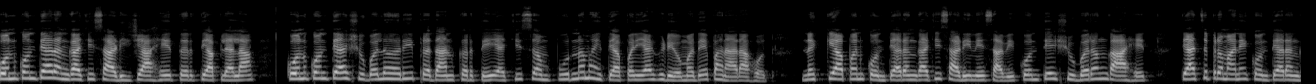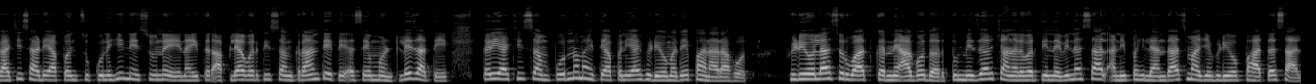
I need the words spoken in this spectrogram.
कोणकोणत्या रंगाची साडी जी आहे तर ती आपल्याला कोणकोणत्या शुभलहरी प्रदान करते याची संपूर्ण माहिती आपण या व्हिडिओमध्ये पाहणार आहोत. नक्की आपण कोणत्या रंगाची साडी नेसावी कोणते शुभ रंग आहेत त्याचप्रमाणे कोणत्या रंगाची साडी आपण चुकूनही नेसू नये नाहीतर आपल्यावरती संक्रांत येते असे म्हटले जाते तर याची संपूर्ण माहिती आपण या व्हिडिओमध्ये पाहणार आहोत. व्हिडिओला सुरुवात करणे अगोदर तुम्ही जर चॅनलवरती नवीन असाल आणि पहिल्यांदाच माझे व्हिडिओ पाहत असाल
